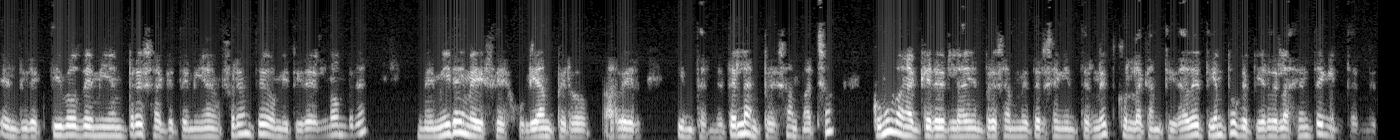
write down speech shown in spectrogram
el directivo de mi empresa que tenía enfrente, omitiré el nombre, me mira y me dice, Julián, pero a ver, Internet es la empresa, macho. ¿Cómo van a querer las empresas meterse en Internet con la cantidad de tiempo que pierde la gente en Internet?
